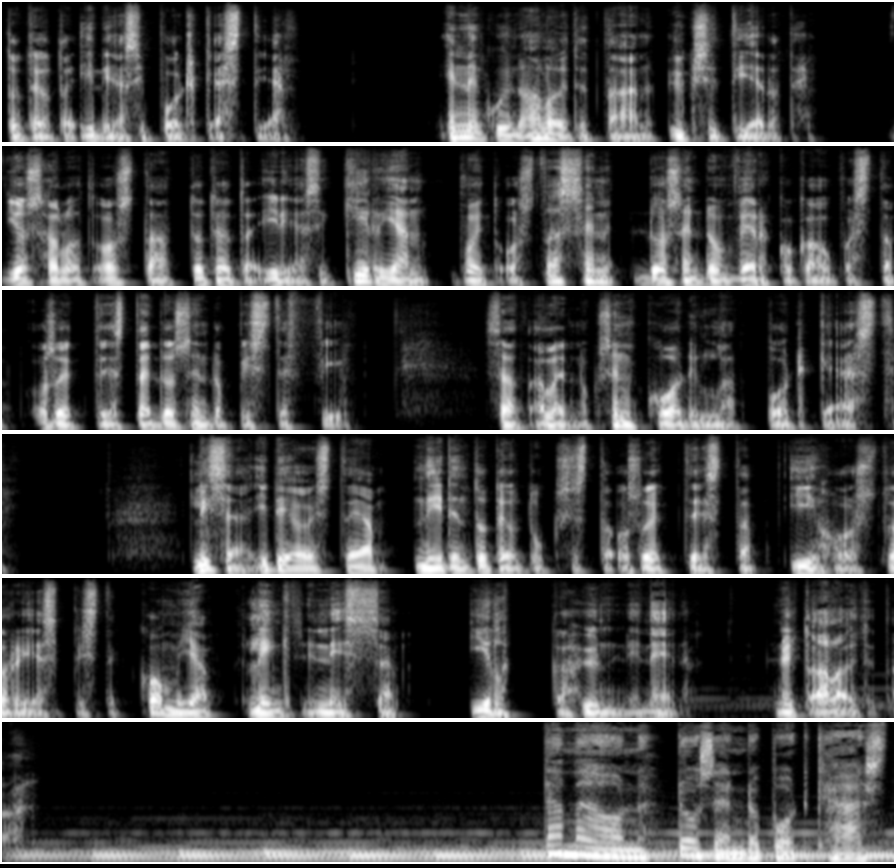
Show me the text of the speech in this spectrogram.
Toteuta ideasi podcastia. Ennen kuin aloitetaan yksi tiedote. Jos haluat ostaa Toteuta ideasi kirjan, voit ostaa sen Dosendon verkkokaupasta osoitteesta dosendo.fi. Saat alennuksen koodilla podcast. Lisää ideoista ja niiden toteutuksesta osoitteesta ihstories.com ja LinkedInissä Ilkka Hynninen. Nyt aloitetaan. Tämä on Dosendo Podcast.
